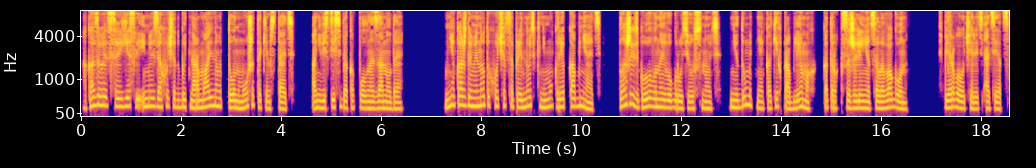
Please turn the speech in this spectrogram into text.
Оказывается, если Эмиль захочет быть нормальным, то он может таким стать, а не вести себя как полная зануда. Мне каждую минуту хочется прильнуть к нему, крепко обнять, положить голову на его грудь и уснуть, не думать ни о каких проблемах, которых, к сожалению, целый вагон. В первую очередь отец.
